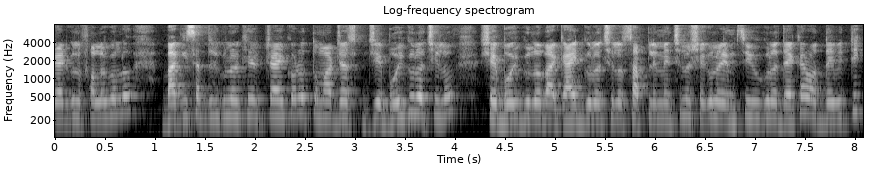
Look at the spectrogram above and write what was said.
গাইডগুলো ফলো করল, বাকি সাবজেক্টগুলোর ক্ষেত্রে ট্রাই করো, তোমার জাস্ট যে বইগুলো ছিল সেই বইগুলো বা গাইডগুলো ছিল সাপ্লিমেন্ট ছিল সেগুলোর এমসিউগুলো দেখার অধ্যায়ভিত্তিক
